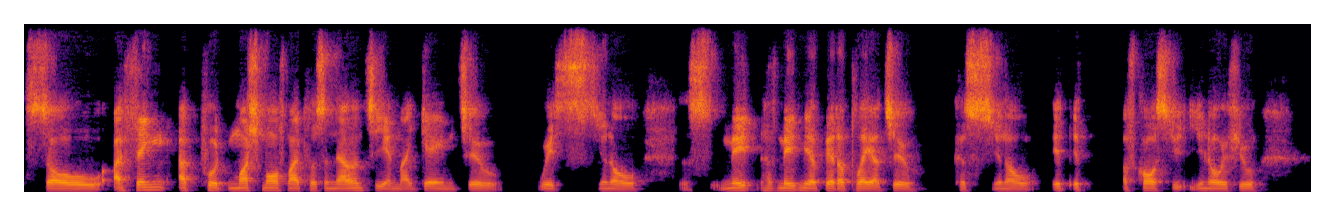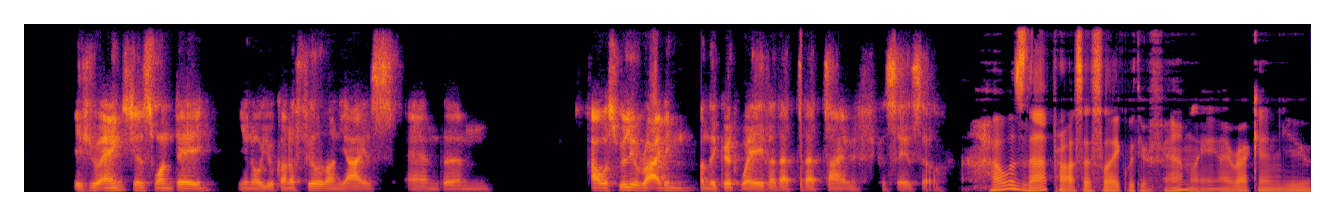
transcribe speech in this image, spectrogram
So I think I put much more of my personality in my game too, which you know made have made me a better player too. Because you know it it of course you you know if you if you're anxious one day you know you're gonna feel it on the ice and um, I was really riding on the good wave at that that time, if you can say so. How was that process like with your family? I reckon you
